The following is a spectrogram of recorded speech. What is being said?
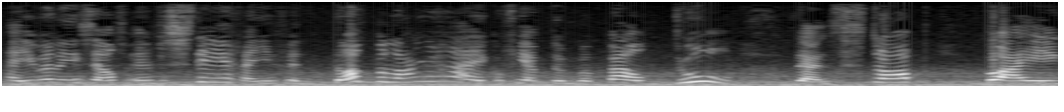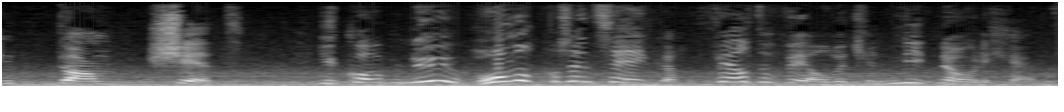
en je wil in jezelf investeren en je vindt dat belangrijk of je hebt een bepaald doel, dan stop buying dumb shit. Je koopt nu 100% zeker veel te veel wat je niet nodig hebt.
